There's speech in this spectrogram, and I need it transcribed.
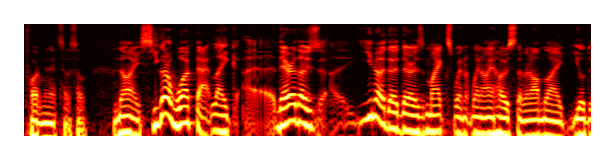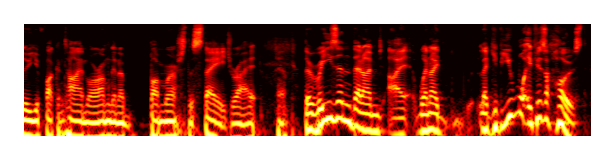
four minutes or so. Nice. You got to work that. Like, uh, there are those, uh, you know, there, there's mics when when I host them, and I'm like, you'll do your fucking time, or I'm gonna bum rush the stage, right? Yeah. The reason that I'm, I when I like, if you if as a host,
